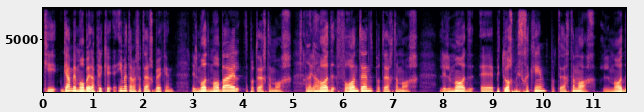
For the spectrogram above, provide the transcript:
כי גם במובייל אפליקציה, אם אתה מפתח backend, ללמוד מובייל זה פותח את המוח. ללמוד front-end פותח את המוח. ללמוד אה, פיתוח משחקים פותח את המוח. ללמוד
